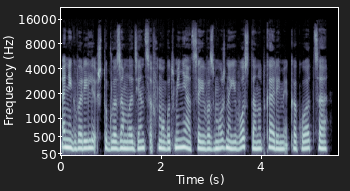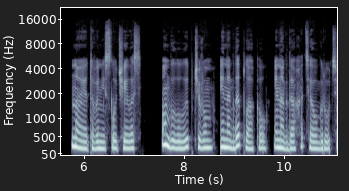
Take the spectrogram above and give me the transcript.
Они говорили, что глаза младенцев могут меняться, и, возможно, его станут карими, как у отца. Но этого не случилось. Он был улыбчивым, иногда плакал, иногда хотел грудь.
